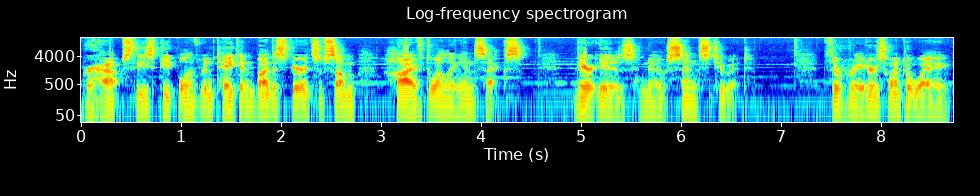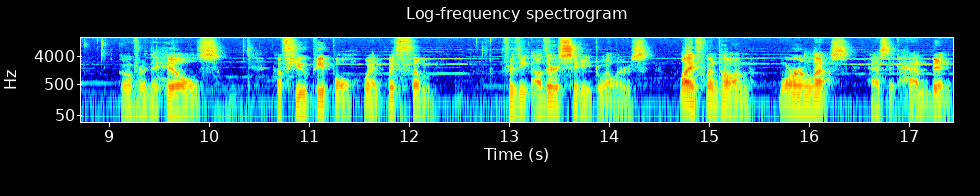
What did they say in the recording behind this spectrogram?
Perhaps these people have been taken by the spirits of some hive dwelling insects. There is no sense to it. The raiders went away over the hills. A few people went with them. For the other city dwellers, life went on more or less as it had been.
